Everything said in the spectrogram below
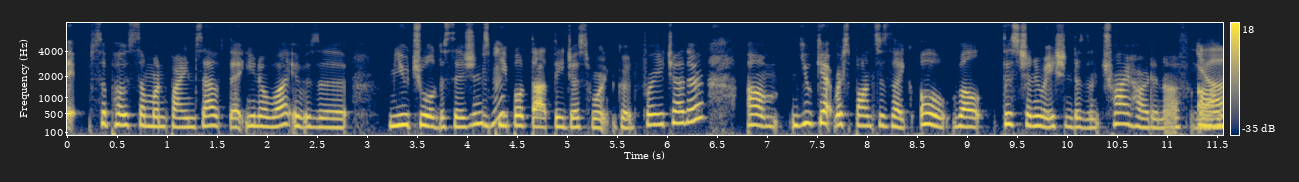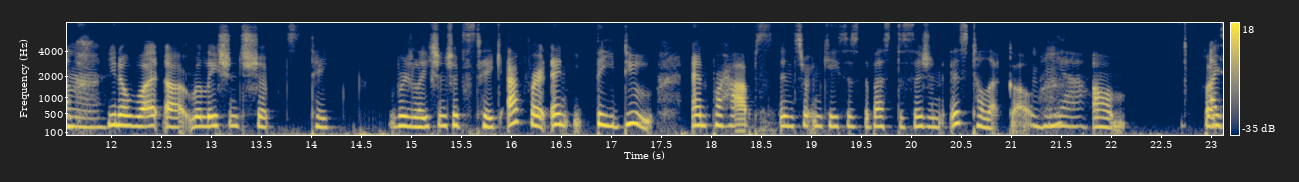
it, suppose someone finds out that you know what it was a mutual decisions Mm-hmm. people thought they just weren't good for each other um you get responses like oh well this generation doesn't try hard enough Yeah. um you know what uh, relationships take relationships take effort and they do and perhaps in certain cases the best decision is to let go Mm-hmm. Yeah. um But-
